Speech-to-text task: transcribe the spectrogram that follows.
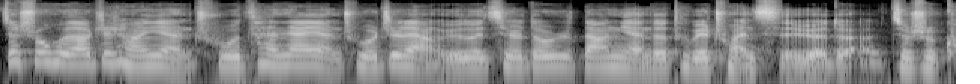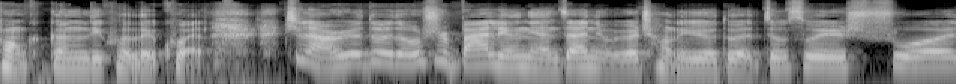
就说回到这场演出，参加演出这两个乐队其实都是当年的特别传奇的乐队，就是 Conk 跟 Liquid Liquid 这两个乐队都是八零年在纽约成立乐队，就所以说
